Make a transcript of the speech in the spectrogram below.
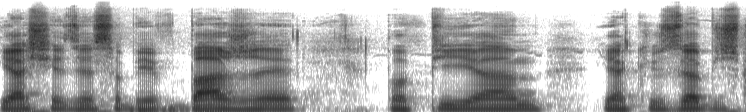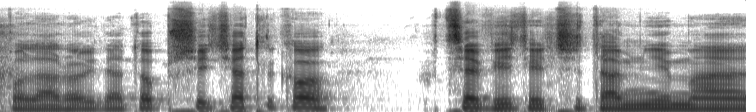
ja siedzę sobie w barze, popijam, jak już zrobisz Polaroida, to przyjdź, ja tylko chcę wiedzieć, czy tam nie ma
